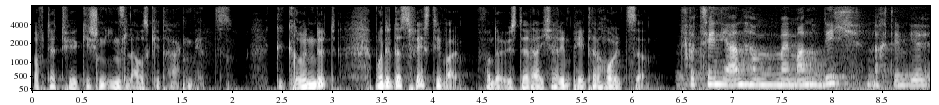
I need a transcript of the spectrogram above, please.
auf der türkischen Insel ausgetragen wird. Gegründet wurde das Festival von der Österreicherin Petra Holzer. Vor zehn Jahren haben mein Mann und ich, nachdem wir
